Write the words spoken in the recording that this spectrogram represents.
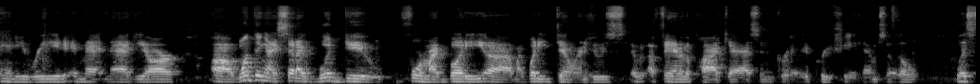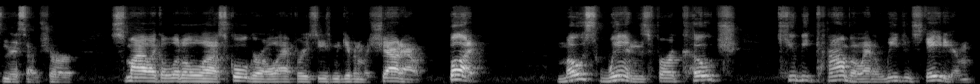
Andy Reid and Matt Nagy are. Uh, one thing I said I would do for my buddy, uh, my buddy Dylan, who's a, a fan of the podcast and greatly appreciate him. So he'll listen to this, I'm sure. Smile like a little uh, schoolgirl after he sees me giving him a shout out. But most wins for a coach QB combo at Allegiant Stadium,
